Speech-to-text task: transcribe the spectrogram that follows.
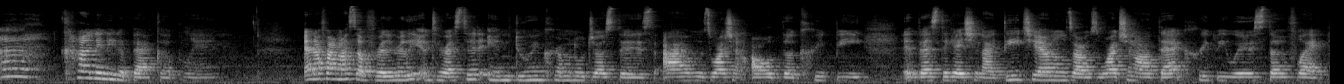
I kind of need a backup plan and I find myself really, really interested in doing criminal justice. I was watching all the creepy investigation ID channels. I was watching all that creepy, weird stuff. Like,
